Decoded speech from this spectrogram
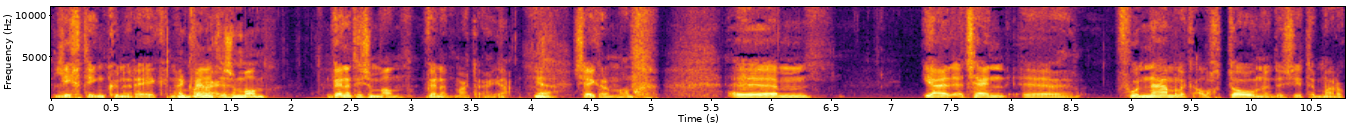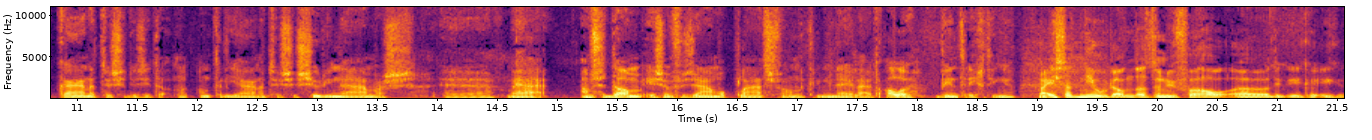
lichting kunnen rekenen. En Gwennet maar... is een man? Gwennet is een man. Gwennet Marta, ja. ja. Zeker een man. Um, ja, het zijn voornamelijk allochtonen. Er zitten Marokkanen tussen, er zitten Antillianen tussen, Surinamers. Uh, maar ja, Amsterdam is een verzamelplaats van criminelen uit alle windrichtingen. Maar is dat nieuw dan? Dat er nu vooral, uh, ik, ik, ik,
